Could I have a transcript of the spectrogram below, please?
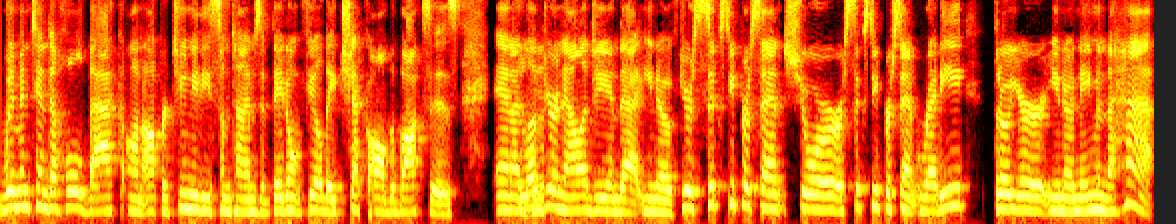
women tend to hold back on opportunities sometimes if they don't feel they check all the boxes. And I mm-hmm. loved your analogy in that, you know, if you're 60% sure or 60% ready, throw your, you know, name in the hat.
